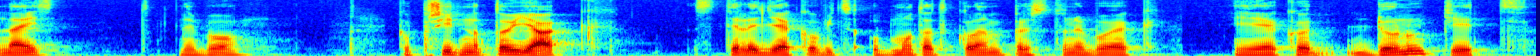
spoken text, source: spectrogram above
najít, nebo jako přijít na to, jak si ty lidi jako víc obmotat kolem prstu, nebo jak je jako donutit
